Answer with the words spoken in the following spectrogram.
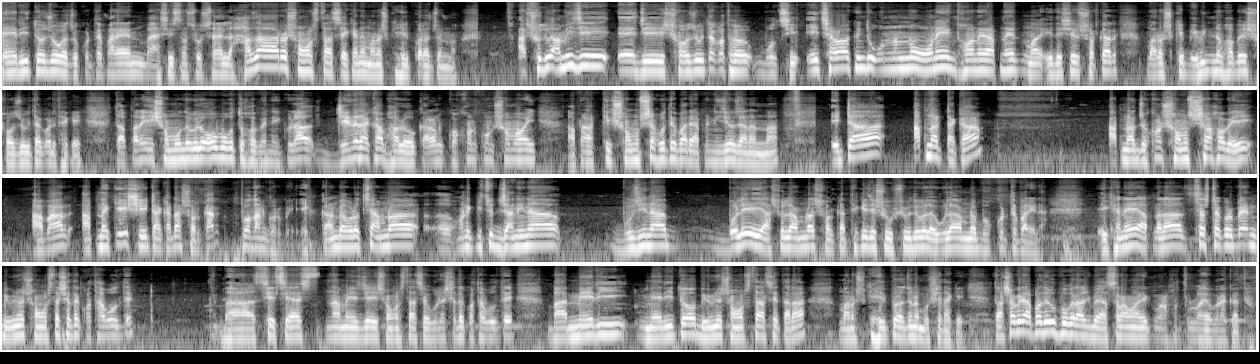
মেরিতেও যোগাযোগ করতে পারেন বা অ্যাসিস্ট্যান্ট সোশ্যাল হাজারো সংস্থা আছে এখানে মানুষকে হেল্প করার জন্য। আর শুধু আমি যে যে সহযোগিতার কথা বলছি, এছাড়াও কিন্তু অন্যান্য অনেক ধরনের আপনার এদেশের সরকার মানুষকে বিভিন্নভাবে সহযোগিতা করে থাকে। তো আপনারা এই সম্বন্ধগুলো অবগত হবেন, এগুলা জেনে রাখা ভালো, কারণ কখন কোন সময় আপনার আর্থিক সমস্যা হতে পারে, আপনি নিজেও জানান না। এটা আপনার টাকা, আপনার যখন সমস্যা হবে আবার আপনাকে সেই টাকাটা সরকার প্রদান করবে। কারণ ব্যাপার হচ্ছে আমরা অনেক কিছু জানি না, বুঝি না বলে আসলে আমরা সরকার থেকে যে সুযোগ সুবিধাগুলো, ওগুলো আমরা ভোগ করতে পারি না। এখানে আপনারা চেষ্টা করবেন বিভিন্ন সংস্থার সাথে কথা বলতে বা সিসিএস নামে যে সংস্থা আছে, ওগুলোর সাথে কথা বলতে বা মেরি মেরি তো বিভিন্ন সংস্থা আছে, তারা মানুষকে হেল্প করার জন্য বসে থাকে। তো আশা করি আপনাদের উপকার আসবে। আসসালামু আলাইকুম রহমতুল্লাহ বরাকাতু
